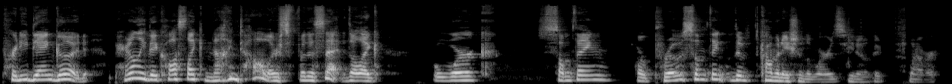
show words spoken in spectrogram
pretty dang good. Apparently, they cost like nine dollars for the set. They're like work something or pro something. The combination of the words, you know, whatever.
